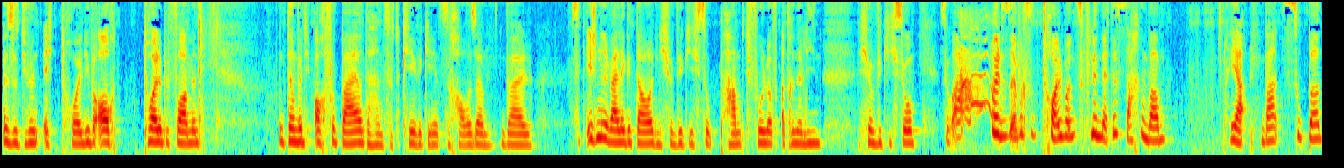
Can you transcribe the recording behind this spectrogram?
also die waren echt toll. Die war auch tolle Performance. Und dann war die auch vorbei und dann haben sie gesagt, okay, wir gehen jetzt nach Hause, weil es hat eh schon eine Weile gedauert und ich war wirklich so pumped, voll auf Adrenalin. Ich war wirklich so, so, ah, weil das einfach so toll war und so viele nette Sachen waren. Ja, war super.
